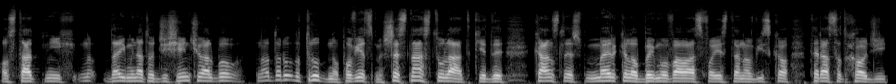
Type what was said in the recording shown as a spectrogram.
ostatnich, no dajmy na to 10 albo, no to, to trudno, powiedzmy 16 lat, kiedy kanclerz Merkel obejmowała swoje stanowisko, teraz odchodzi.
